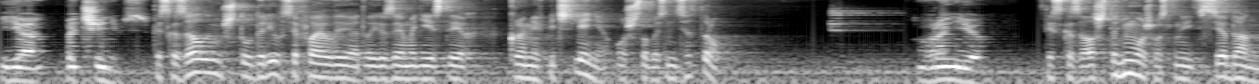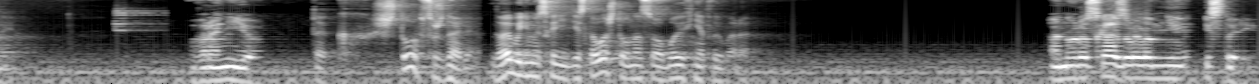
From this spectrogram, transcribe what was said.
Я подчинюсь. Ты сказал им, что удалил все файлы о твоих взаимодействиях, кроме впечатления о 682 Вранье. Ты сказал, что не можешь восстановить все данные. Вранье. Так, что обсуждали? Давай будем исходить из того, что у нас у обоих нет выбора. Оно рассказывало мне истории.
